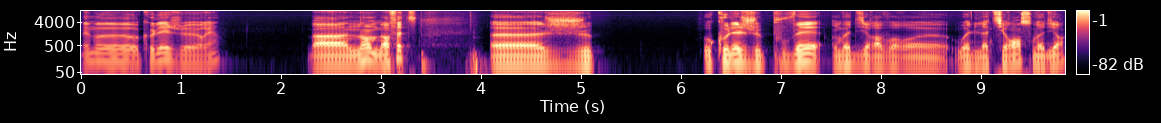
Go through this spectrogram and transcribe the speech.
Même euh, au collège, rien? Bah non, mais en fait, je au collège, je pouvais, on va dire, avoir ouais, de l'attirance, on va dire.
